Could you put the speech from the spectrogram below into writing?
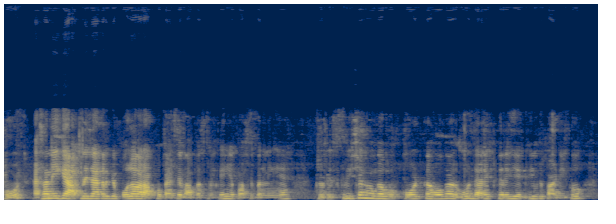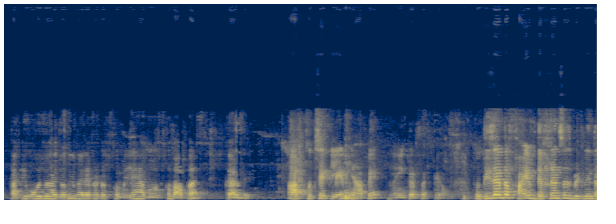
कोर्ट ऐसा नहीं कि आपने जाकर के बोला और आपको पैसे वापस मिल गए, ये पॉसिबल नहीं है। जो डिस्क्रिप्शन होगा, वो कोर्ट का होगा और वो डायरेक्ट करेगी एग्रीव पार्टी को, ताकि वो जो है, जो भी बेनिफिट उसको मिले हैं, वो उसको वापस कर दे। आप खुद से क्लेम यहाँ पे नहीं कर सकते हो। तो these are the five differences between the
